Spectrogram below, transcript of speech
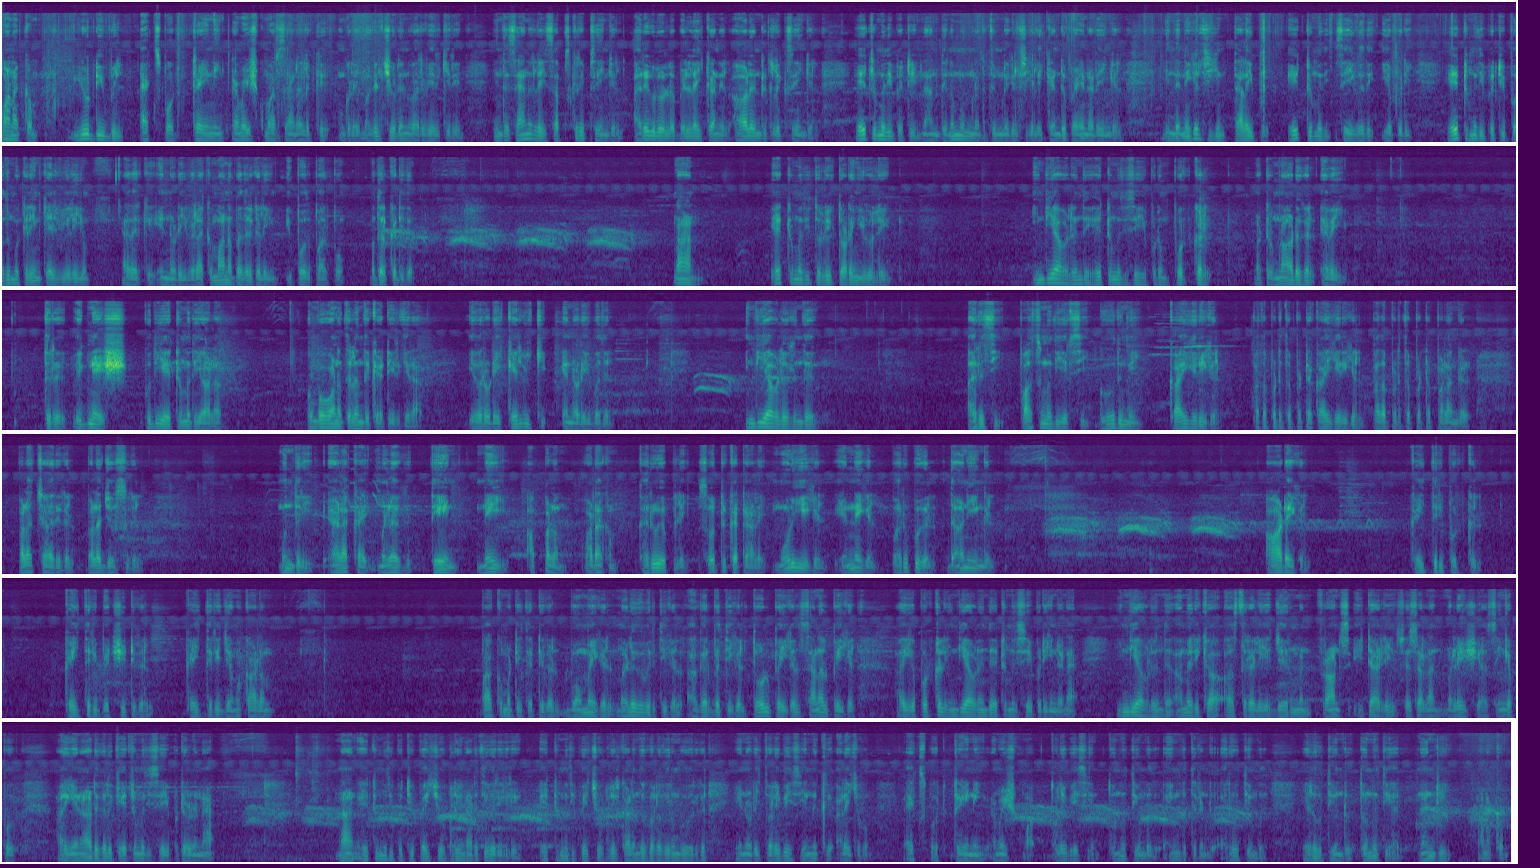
வணக்கம். யூடியூபில் export training Rameshkumar சேனலுக்கு உங்களை மகிழ்ச்சியுடன் வரவேற்கிறேன். இந்த சேனலை சப்ஸ்கிரைப் செய்யுங்கள். அருகிலுள்ள பெல் ஐக்கானில் ஆல் என்று கிளிக் செய்யுங்கள். ஏற்றுமதி பற்றி நான் தினமும் நடத்தும் நிகழ்ச்சிகளை கண்டு பயனடையுங்கள். இந்த நிகழ்ச்சியின் தலைப்பு ஏற்றுமதி செய்வது எப்படி? ஏற்றுமதி பற்றி பொதுமக்களின் கேள்விகளையும் அதற்கு என்னுடைய விளக்கமான பதில்களையும் இப்போது பார்ப்போம். முதல் கடிதம். நான் ஏற்றுமதி தொழில் தொடங்கியுள்ளேன். இந்தியாவிலிருந்து ஏற்றுமதி செய்யப்படும் பொருட்கள் மற்றும் நாடுகள் எவை? திரு விக்னேஷ் புதிய ஏற்றுமதியாளர். கும்பகோணத்திலிருந்து கேட்டிருக்கிறார். இவருடைய கேள்விக்கு என்னுடைய பதில். இந்தியாவிலிருந்து அரிசி பாசுமதி அரிசி கோதுமை காய்கறிகள் பதப்படுத்தப்பட்ட காய்கறிகள் பதப்படுத்தப்பட்ட பழங்கள் பழச்சாறுகள் பழ ஜூஸுகள் முந்திரி ஏலக்காய் மிளகு தேன் நெய் அப்பளம் வடகம் கருவேப்பிலை சோற்றுக்கற்றாழை மூலிகைகள் எண்ணெய்கள் பருப்புகள் தானியங்கள் ஆடைகள் கைத்தறி பொருட்கள் கைத்தறி பெட்ஷீட்டுகள் கைத்தறி ஜமக்காலம் பாக்குமட்டை தட்டுகள் பொம்மைகள் மெழுகுவர்த்திகள் அகர்பத்திகள் தோல் பைகள் சணல் பைகள் ஆகிய பொருட்கள் இந்தியாவிலிருந்து ஏற்றுமதி செய்யப்படுகின்றன. இந்தியாவிலிருந்து America Australia German France Italy Switzerland Malaysia Singapore ஆகிய நாடுகளுக்கு ஏற்றுமதி செய்யப்பட்டுள்ளன. நான் ஏற்றுமதி பற்றி பயிற்சி வகுப்புகளை நடத்தி வருகிறேன். ஏற்றுமதி பயிற்சி வகுப்புகளில் கலந்து கொள்ள விரும்புபவர்கள் என்னுடைய தொலைபேசி எண்ணுக்கு அழைக்கவும். Expert training Rameshkumar. தொலைபேசி எண் தொண்ணூற்றி ஒன்பது ஐம்பத்தி ரெண்டு அறுபத்தி ஒன்பது எழுபத்தி ஒன்று தொண்ணூற்றி ஆறு. நன்றி. வணக்கம்.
